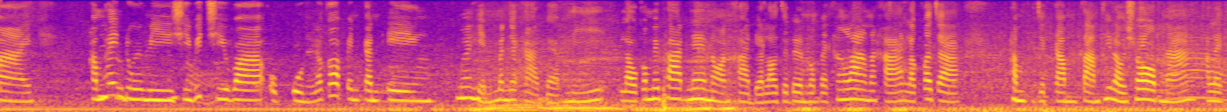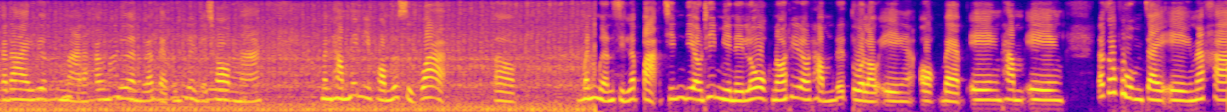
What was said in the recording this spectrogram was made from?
มาย ทำให้ดูมีชีวิตชีวาอบอุ่น แล้วก็เป็นกันเอง เมื่อเห็นบรรยากาศแบบนี้ เราก็ไม่พลาดแน่นอนค่ะ เดี๋ยวเราจะเดินลงไปข้างล่างนะคะแล้วก็จะทำกิจกรรมตามที่เราชอบนะ อะไรก็ได้เลือกขึ้นมานะคะเพื่อนๆแล้วแต่เพื่อนๆจะชอบนะ มันทำให้มีความรู้สึกว่าเออมันเหมือนศิลปะชิ้นเดียวที่มีในโลกเนาะที่เราทำด้วยตัวเราเองออกแบบเองทำเอง แล้วก็ภูมิใจเองนะคะ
